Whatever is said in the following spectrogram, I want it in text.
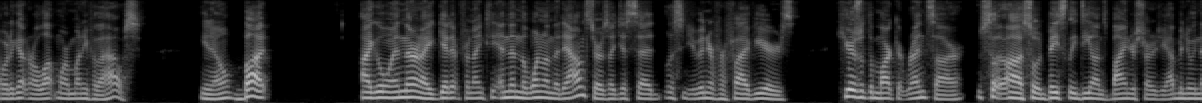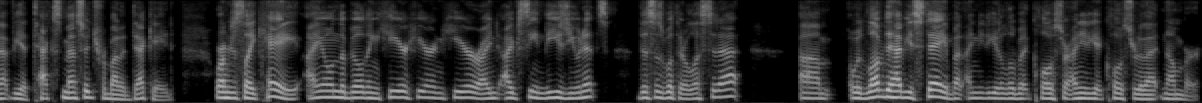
I would have gotten her a lot more money for the house, you know, but I go in there and I get it for 19. And then the one on the downstairs, I just said, listen, you've been here for five years. Here's what the market rents are. So, uh, so basically Dion's binder strategy. I've been doing that via text message for about a decade where I'm just like, Hey, I own the building here, here, and here. I, I've seen these units. This is what they're listed at. Um, I would love to have you stay, but I need to get a little bit closer. I need to get closer to that number.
